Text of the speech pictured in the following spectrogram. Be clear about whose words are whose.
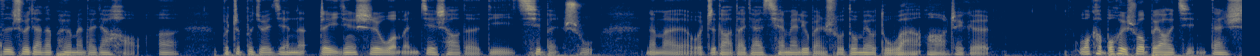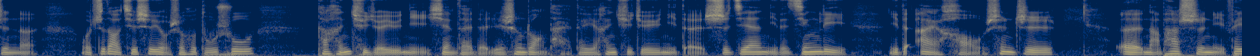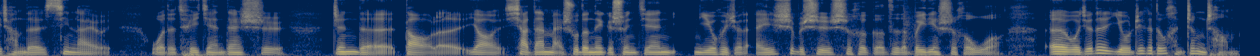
Speaker 1: 子书架的朋友们，大家好。呃，不知不觉间呢，这已经是我们介绍的第七本书。那么我知道大家前面六本书都没有读完啊，这个我可不会说不要紧。但是呢，我知道其实有时候读书，它很取决于你现在的人生状态，它也很取决于你的时间、你的精力、你的爱好，甚至呃，哪怕是你非常的信赖我的推荐，但是。真的到了要下单买书的那个瞬间，你又会觉得，哎，是不是适合格子的不一定适合我？呃，我觉得有这个都很正常。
